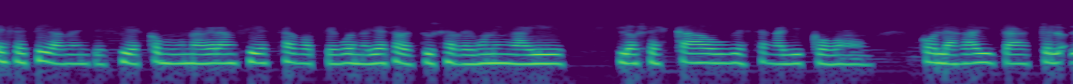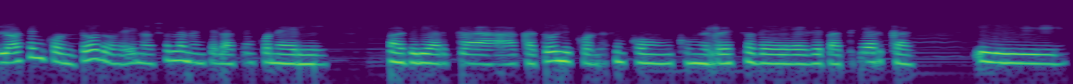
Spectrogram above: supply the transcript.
Efectivamente, sí, es como una gran fiesta porque, bueno, ya sabes, tú se reúnen ahí los scouts, están allí con, con las gaitas, que lo, lo hacen con todo, ¿eh? no solamente lo hacen con el patriarca católico, hacen con, con el resto de, patriarcas. Y,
